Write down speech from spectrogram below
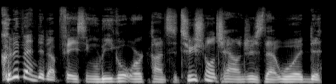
could have ended up facing legal or constitutional challenges that would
